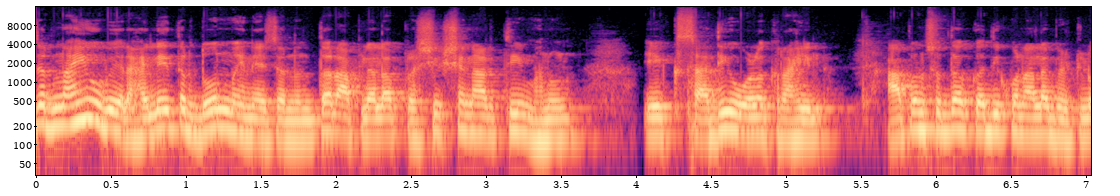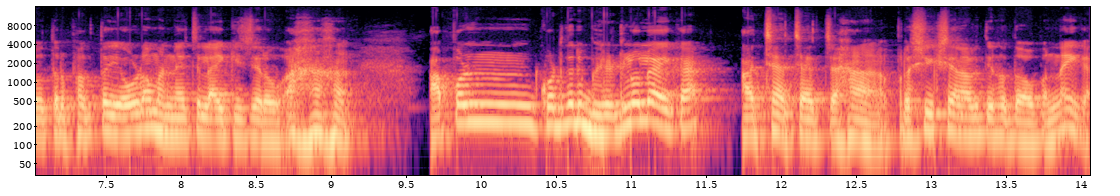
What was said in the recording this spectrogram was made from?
जर नाही उभे राहिले तर दोन महिन्याच्या नंतर आपल्याला प्रशिक्षणार्थी म्हणून एक साधी ओळख राहील. आपण सुद्धा कधी कोणाला भेटलो तर फक्त एवढं म्हणण्याचे लायकीचे राहू. आपण कुठेतरी भेटलेलो आहे का? अच्छा अच्छा अच्छा. हां प्रशिक्षणार्थी होतो आपण नाही का?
